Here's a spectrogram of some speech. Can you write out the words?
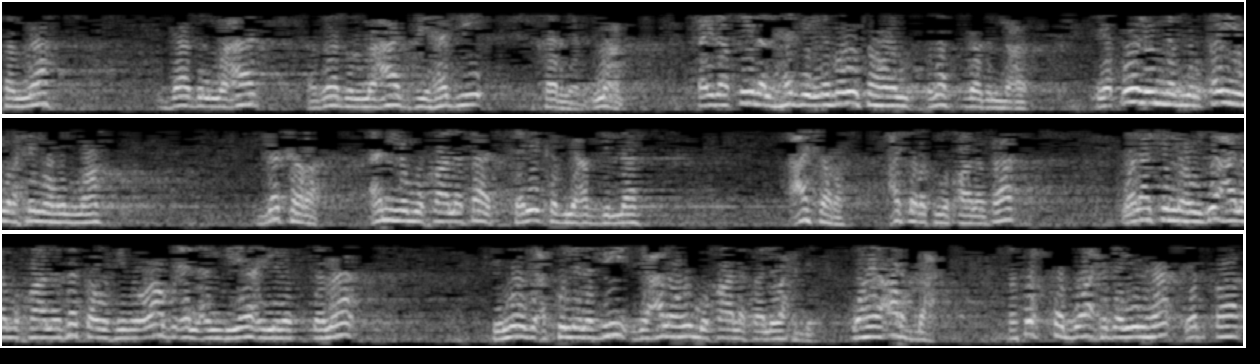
سماه زاد المعاد زاد المعاد في هدي خير نعم فإذا قيل الهدي النبوي فهو نفس زاد المعاد يقول إن ابن القيم رحمه الله ذكر أن مخالفات شريك بن عبد الله عشرة عشرة مخالفات ولكنه جعل مخالفته في مواضع الأنبياء من السماء في موضع كل نبي جعله مخالفة لوحده وهي أربع. فتحسب واحدة منها يبقى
